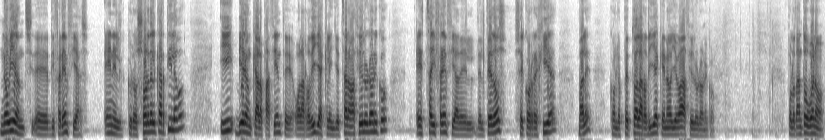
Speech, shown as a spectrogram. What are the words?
no vieron eh, diferencias en el grosor del cartílago y vieron que a los pacientes o a las rodillas que le inyectaron ácido hialurónico, esta diferencia del, del T2 se corregía, ¿vale?, con respecto a la rodilla que no llevaba ácido hialurónico. Por lo tanto, bueno,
